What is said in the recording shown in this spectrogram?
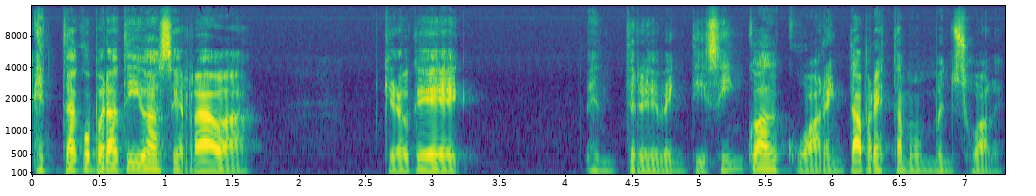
esta cooperativa cerraba, creo que entre 25 a 40 préstamos mensuales.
